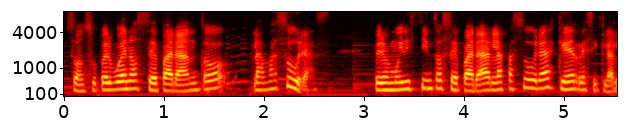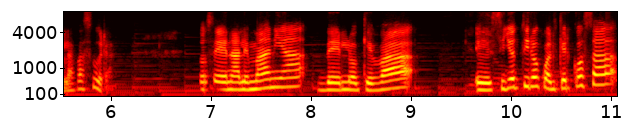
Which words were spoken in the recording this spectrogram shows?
son súper buenos separando las basuras. Pero es muy distinto separar las basuras que reciclar las basuras. Entonces, en Alemania, de lo que va, eh, si yo tiro cualquier cosa,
